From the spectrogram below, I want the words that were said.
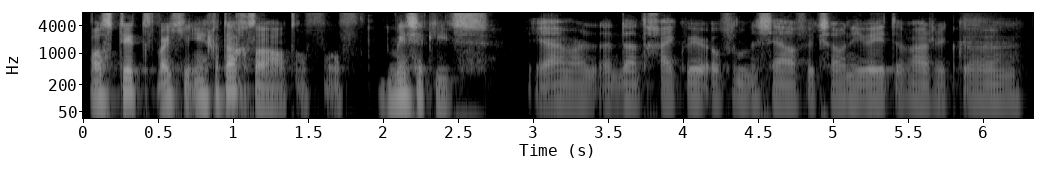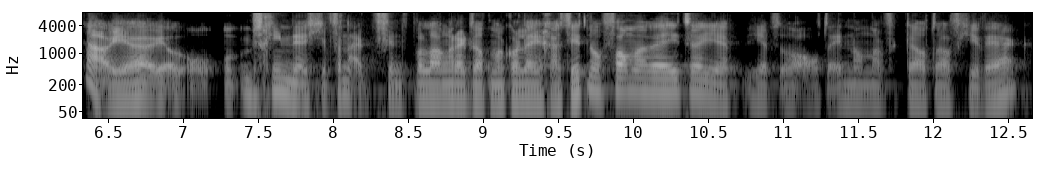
Was dit wat je in gedachten had? Of, of mis ik iets? Ja, maar dan ga ik weer over mezelf. Ik zou niet weten waar ik... eh, Nou, je, misschien dat je van, nou, ik vind het belangrijk dat mijn collega's dit nog van me weten. Je, je hebt al het een en ander verteld over je werk.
